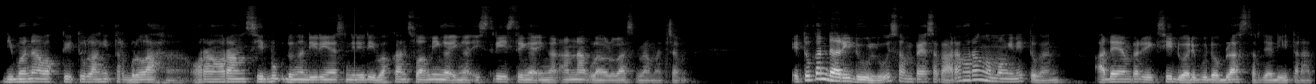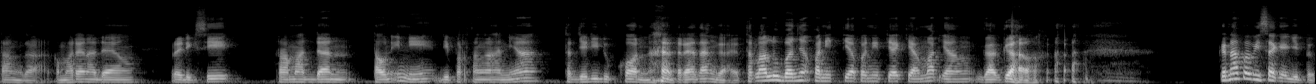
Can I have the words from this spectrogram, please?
di mana waktu itu langit terbelah. Nah, orang-orang sibuk dengan dirinya sendiri bahkan suami nggak ingat istri istri nggak ingat anak bla bla segala macam. Itu kan dari dulu sampai sekarang orang ngomongin itu kan. Ada yang prediksi 2012 terjadi ternyata enggak kemarin ada yang prediksi Ramadan tahun ini di pertengahannya terjadi dukon ternyata enggak terlalu banyak panitia-panitia kiamat yang gagal Kenapa bisa kayak gitu?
